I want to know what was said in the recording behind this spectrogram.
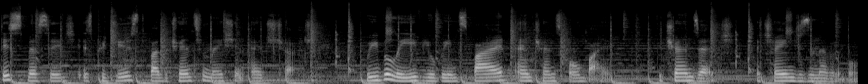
This message is produced by the Transformation Edge Church. We believe you'll be inspired and transformed by it. The Trans Edge, a change is inevitable.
